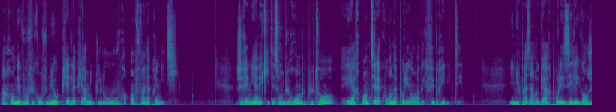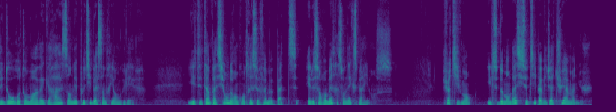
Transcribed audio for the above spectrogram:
Un rendez-vous fut convenu au pied de la pyramide du Louvre en fin d'après-midi. Jérémie avait quitté son bureau un peu plus tôt et arpenté la cour Napoléon avec fébrilité. Il n'eut pas un regard pour les élégants jets d'eau retombant avec grâce dans les petits bassins triangulaires. Il était impatient de rencontrer ce fameux Pat et de s'en remettre à son expérience. Furtivement, il se demanda si ce type avait déjà tué à main nue.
